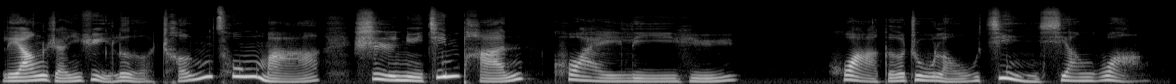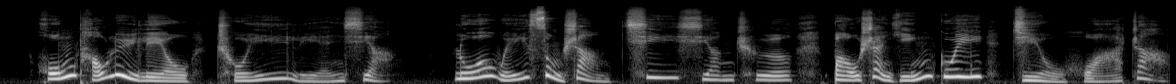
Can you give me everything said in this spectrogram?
良人玉勒乘骢马，仕女金盘快鲤鱼。画阁朱楼尽相望。红桃绿柳垂帘下，罗帷送上七香车，宝扇银归九华帐。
